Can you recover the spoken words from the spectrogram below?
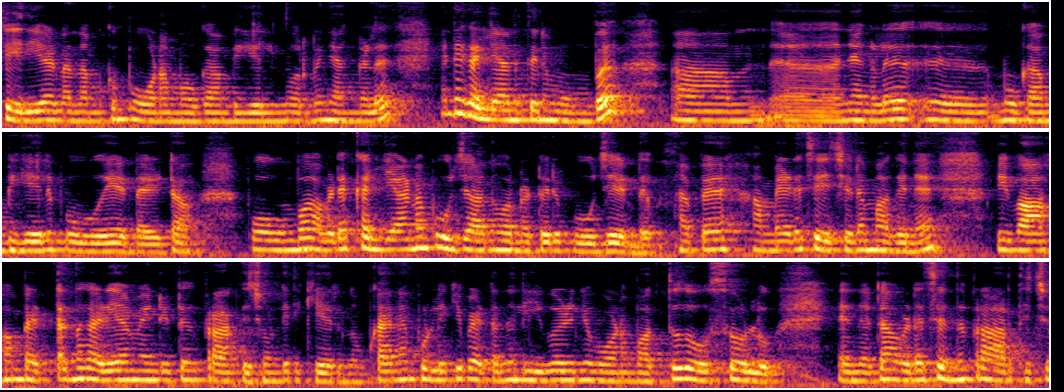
ശരിയാണ് നമുക്ക് പോകണം മൂകാംബികയിൽ എന്ന് പറഞ്ഞ് ഞങ്ങൾ എന്റെ കല്യാണത്തിന് മുമ്പ് ഞങ്ങൾ മൂകാംബികയിൽ പോവുകയുണ്ടായി കേട്ടോ. പോകുമ്പോൾ അവിടെ കല്യാണ പൂജ എന്ന് പറഞ്ഞിട്ടൊരു പൂജയുണ്ട്. അപ്പോൾ അമ്മയുടെ ചേച്ചിയുടെ മകന് വിവാഹം പെട്ടെന്ന് കഴിയാൻ വേണ്ടിയിട്ട് പ്രാർത്ഥിച്ചുകൊണ്ടിരിക്കുകയായിരുന്നു. കാരണം പുള്ളിക്ക് പെട്ടെന്ന് ലീവ് കഴിഞ്ഞ് പോകണം പത്ത് ദിവസമേ ഉള്ളൂ. എന്നിട്ട് അവിടെ ചെന്ന് പ്രാർത്ഥിച്ചു.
